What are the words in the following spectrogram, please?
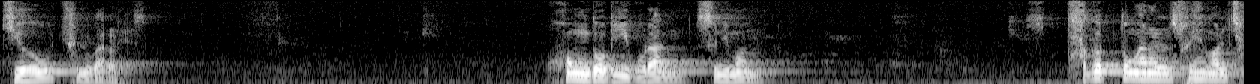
겨우 출가를 했어. 홍도비구란 스님은 타급 동안을 수행을 잘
